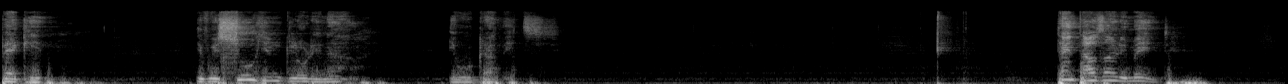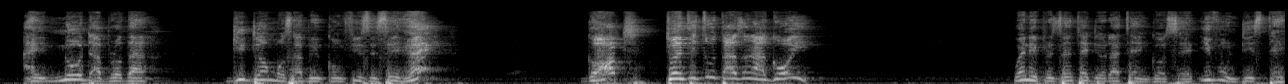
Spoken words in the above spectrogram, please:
Beg him. If we show him glory now, he will grab it. Ten thousand remained. I know that brother Gideon must have been confused. He said, Hey, God, 22,000 are going. When he presented the other 10, God said, even this 10,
